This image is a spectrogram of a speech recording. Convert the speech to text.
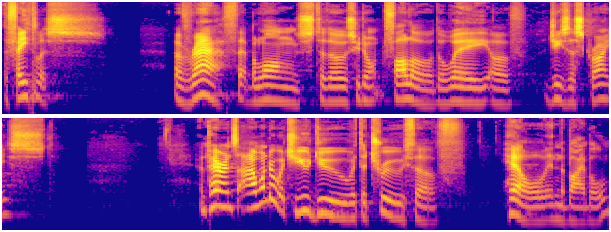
the faithless, of wrath that belongs to those who don't follow the way of Jesus Christ. And parents, I wonder what you do with the truth of hell in the Bible.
